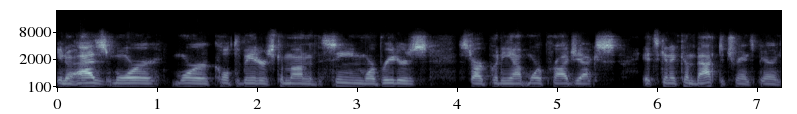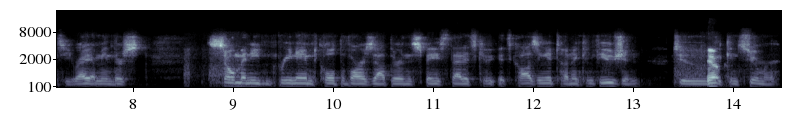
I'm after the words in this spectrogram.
you know, as more more cultivators come onto the scene, more breeders start putting out more projects. It's going to come back to transparency, right? I mean, there's so many renamed cultivars out there in the space that it's it's causing a ton of confusion to yep. the consumer.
